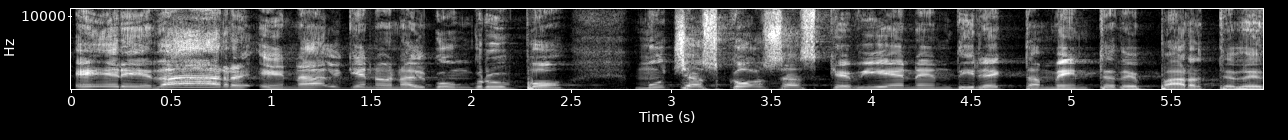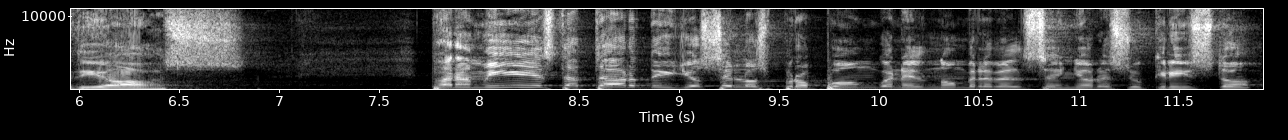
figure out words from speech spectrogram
heredar en alguien o en algún grupo muchas cosas que vienen directamente de parte de Dios. Para mí esta tarde, yo se los propongo en el nombre del Señor Jesucristo,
